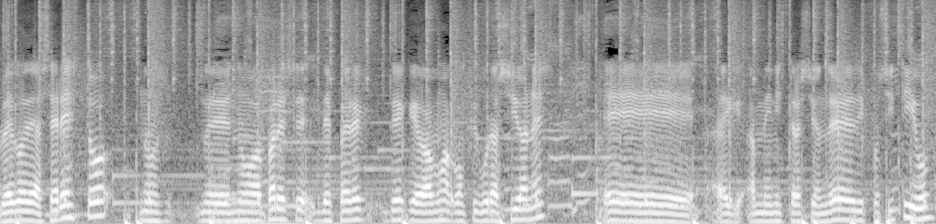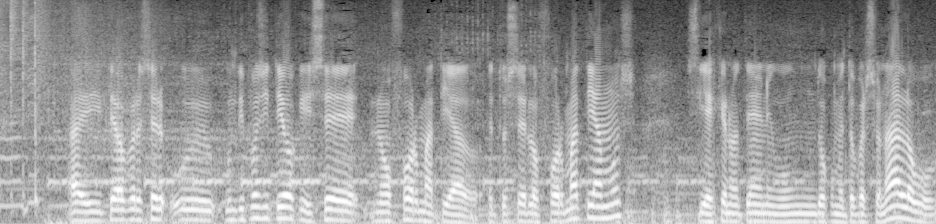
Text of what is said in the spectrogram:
luego de hacer esto nos, eh, nos va a aparecer después de que vamos a configuraciones eh, administración de dispositivos. Ahí te va a aparecer un, dispositivo que dice no formateado. Entonces lo formateamos si es que no tiene ningún documento personal lo,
